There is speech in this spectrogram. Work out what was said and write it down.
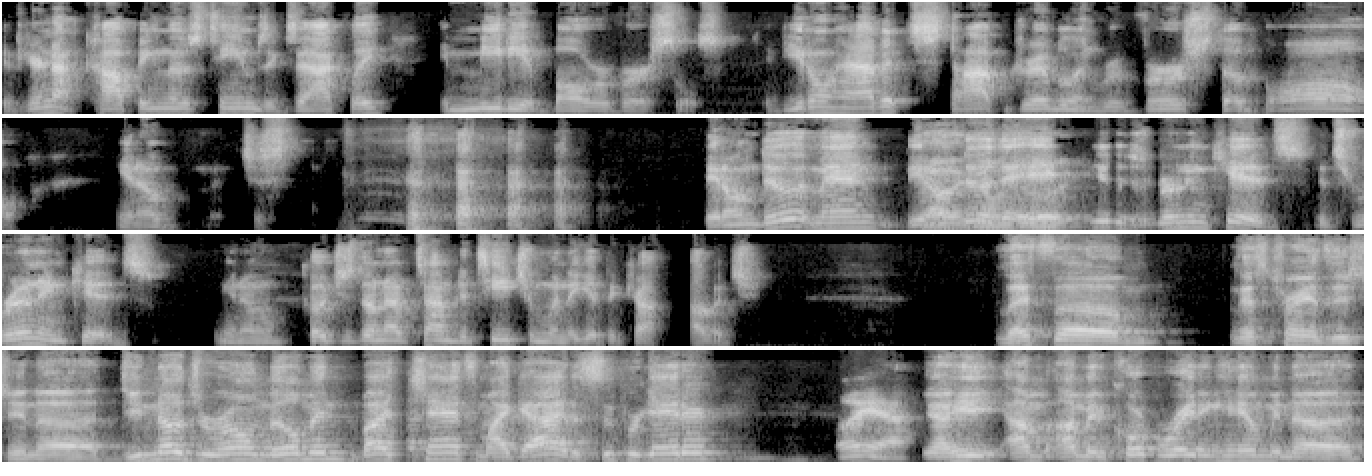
If you're not copying those teams exactly, immediate ball reversals. If you don't have it, stop dribbling, reverse the ball. You know, just they don't do it, man. They No, don't they do don't it. do The AAU is ruining kids. It's ruining kids. You know, coaches don't have time to teach them when they get to college. let's um let's transition. Uh, do you know Jerome Millman by chance? My guy, the Super Gator. Oh yeah. You know, he I'm I'm incorporating him in uh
